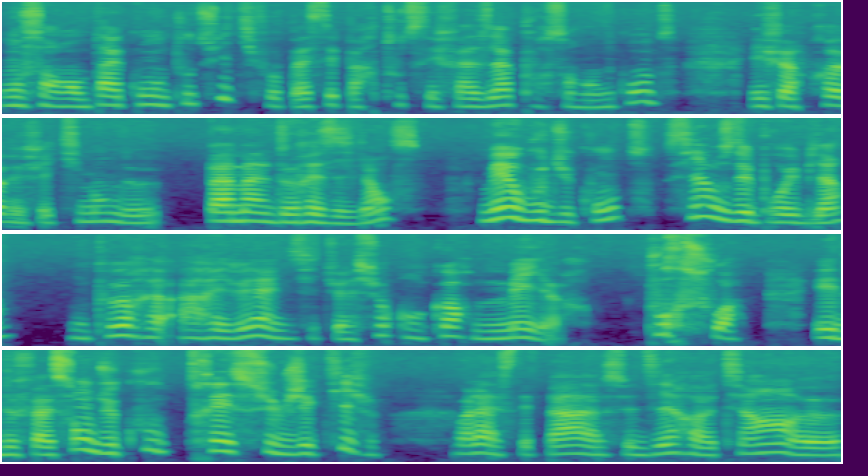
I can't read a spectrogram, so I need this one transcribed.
On s'en rend pas compte tout de suite, il faut passer par toutes ces phases-là pour s'en rendre compte et faire preuve effectivement de pas mal de résilience. Mais au bout du compte, si on se débrouille bien, on peut arriver à une situation encore meilleure pour soi et de façon du coup très subjective. Voilà, c'est pas se dire euh, tiens, euh,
